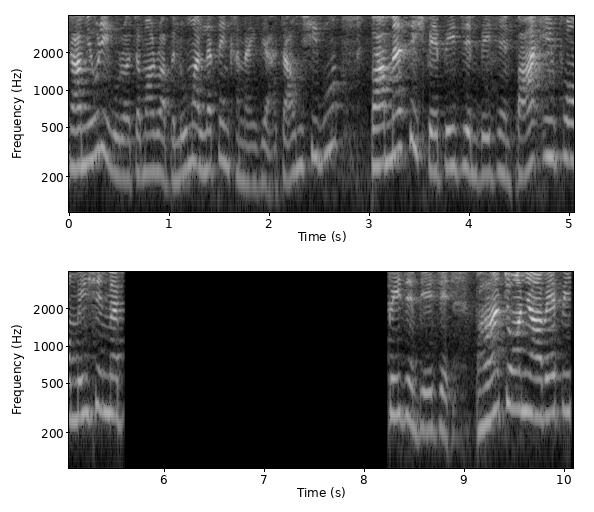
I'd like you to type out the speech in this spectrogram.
ဒါမျိုးတွေကိုတော့ကျမတို့ကဘယ်လို့မှလက်သင့်ခံနိုင်စရာအကြောင်းမရှိဘူးဘာ message ပဲပေးခြင်းပေးခြင်းဘာ information ပဲ ပေးခြင်းပေးခြင်းဘာကြော်ညာပဲပေး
